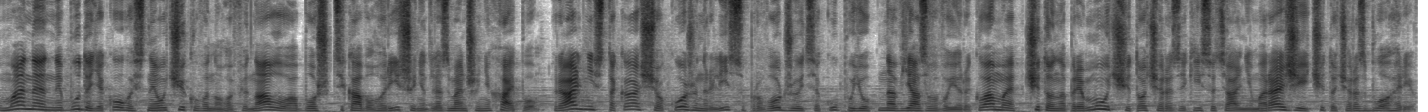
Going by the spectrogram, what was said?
У мене не буде якогось неочікуваного фіналу або ж цікавого рішення для зменшення хайпу. Реальність така, що кожен реліз супроводжується купою нав'язливої реклами, чи то напряму, чи то через якісь соціальні мережі, чи то через блогерів.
